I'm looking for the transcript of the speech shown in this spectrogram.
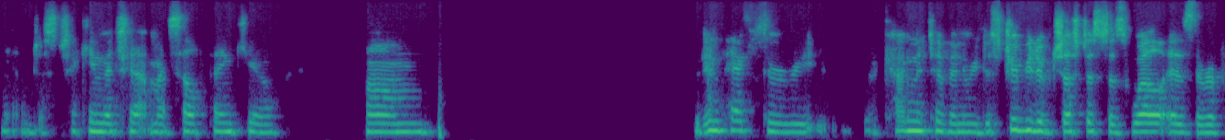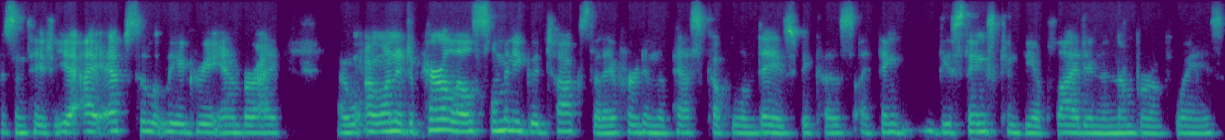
Yeah, I'm just checking the chat myself. Thank you. Um, would impact the cognitive and redistributive justice as well as the representation. Yeah, I absolutely agree, Amber. I, I, I, wanted to parallel so many good talks that I've heard in the past couple of days because I think these things can be applied in a number of ways.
